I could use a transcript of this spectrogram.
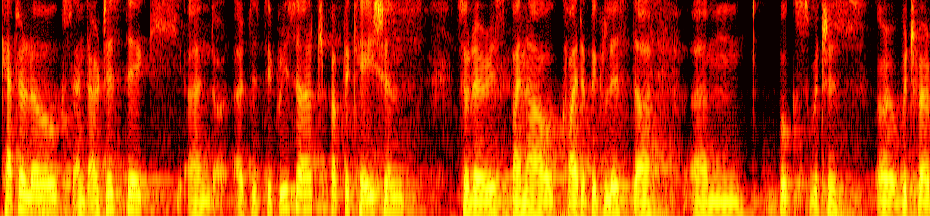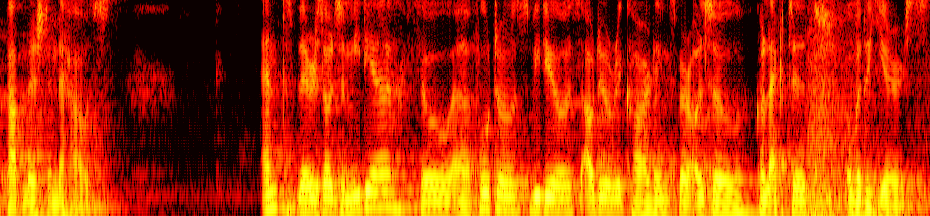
catalogs and artistic and artistic research publications. So there is by now quite a big list of um, books which is which were published in the house. And there is also media, so uh, photos, videos, audio recordings were also collected over the years.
